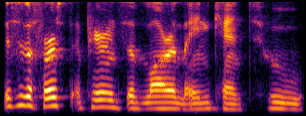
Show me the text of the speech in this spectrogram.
This is the first appearance of Lara Lane Kent who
